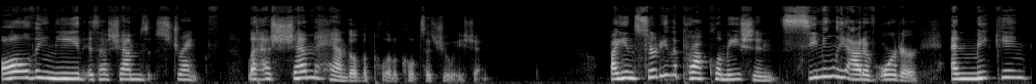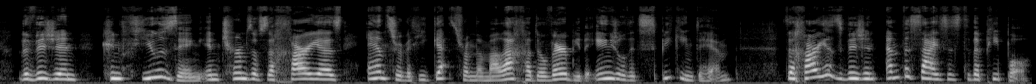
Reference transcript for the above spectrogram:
All they need is Hashem's strength, let Hashem handle the political situation. By inserting the proclamation seemingly out of order and making the vision confusing in terms of Zechariah's answer that he gets from the Malach HaDoverbi, the angel that's speaking to him, Zechariah's vision emphasizes to the people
